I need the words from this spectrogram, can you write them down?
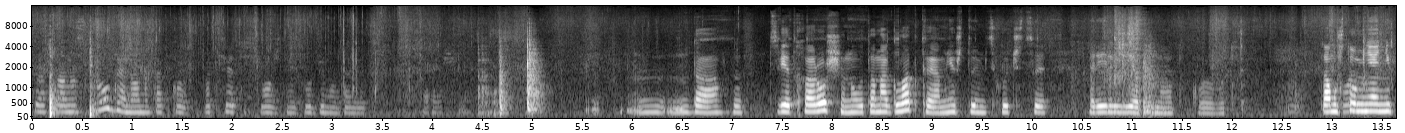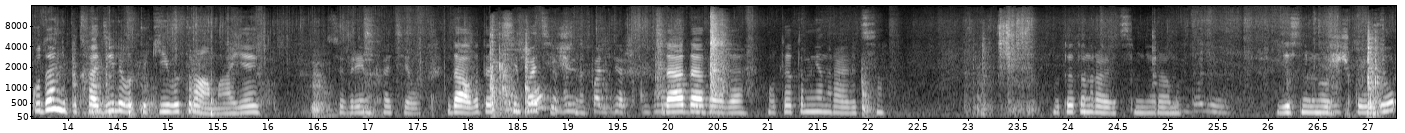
Хорошо, она строгая, но она такой по цвету сложную глубину дает. Хорошая. Да, цвет хороший, но вот она гладкая, а мне что-нибудь хочется рельефное такое вот. Потому что у меня никуда не подходили вот такие вот рамы, а я их все время хотела. Да, вот это симпатично. Да, да, да, да. Вот это мне нравится. Вот это нравится мне рама. Здесь немножечко узор.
